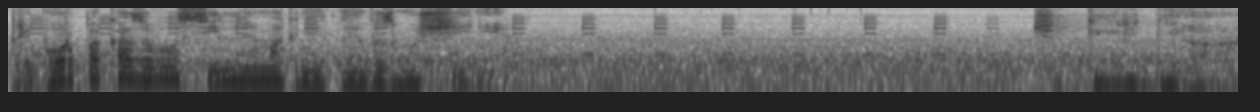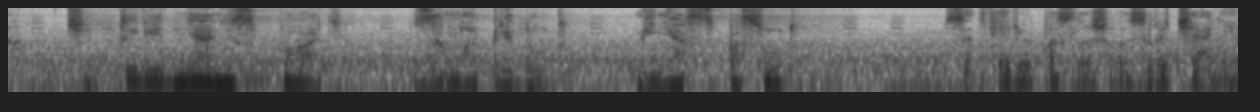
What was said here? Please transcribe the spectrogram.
Прибор показывал сильное магнитное возмущение. Четыре дня. Четыре дня не спать. За мной придут. Меня спасут. За дверью послышалось рычание.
